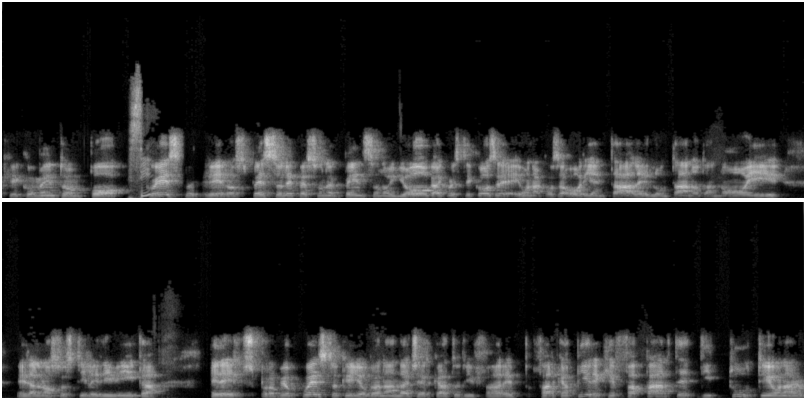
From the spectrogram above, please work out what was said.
che, commento un po'? Sì? Questo è vero, spesso le persone pensano yoga e queste cose è una cosa orientale, lontano da noi e dal nostro stile di vita. Ed è proprio questo che Yogananda ha cercato di fare, far capire che fa parte di tutti, una,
